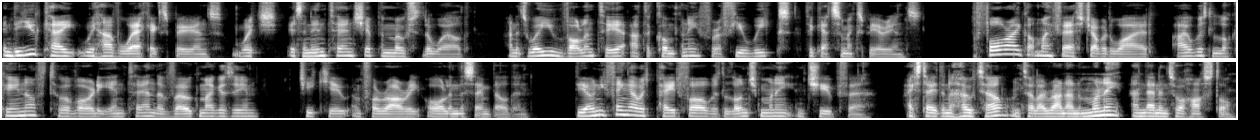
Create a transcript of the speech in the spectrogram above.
In the UK, we have work experience, which is an internship in most of the world, and it's where you volunteer at a company for a few weeks to get some experience. Before I got my first job at Wired, I was lucky enough to have already interned at Vogue magazine, GQ, and Ferrari all in the same building. The only thing I was paid for was lunch money and tube fare. I stayed in a hotel until I ran out of money and then into a hostel.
